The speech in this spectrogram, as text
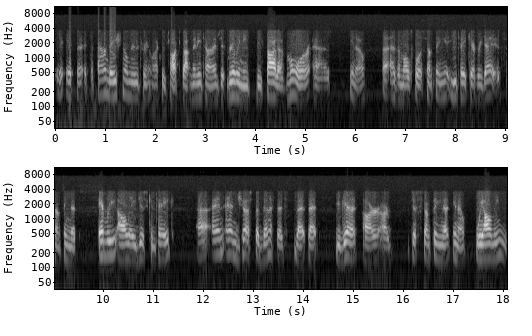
it's a it's a foundational nutrient, like we've talked about many times. It really needs to be thought of more as you know uh, as a multiple of something that you take every day. It's something that every all ages can take, uh, and and just the benefits that that you get are are just something that you know we all need.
